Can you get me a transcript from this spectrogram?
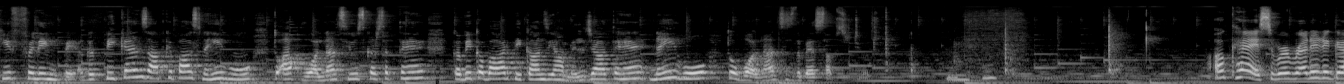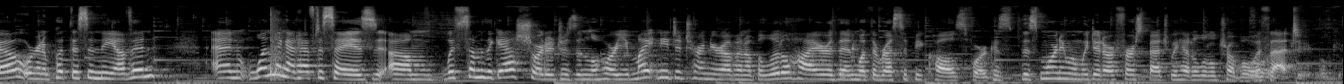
की फिलिंग पे। अगर पिकैन्स आपके पास नहीं हो तो आप वॉलनट्स यूज़ कर सकते हैं। कभी कभार पिकान्स यहाँ मिल जाते हैं। नहीं हो तो walnuts is the best substitute Okay, so we're ready to go. We're going to put this in the oven. And one thing I'd have to say is um, with some of the gas shortages in Lahore, you might need to turn your oven up a little higher than what the recipe calls for. Because this morning when we did our first batch, we had a little trouble with that. ओके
